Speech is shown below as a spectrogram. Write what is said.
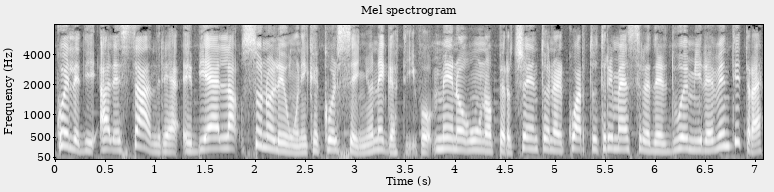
quelle di Alessandria e Biella sono le uniche col segno negativo, meno 1% nel quarto trimestre del 2023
